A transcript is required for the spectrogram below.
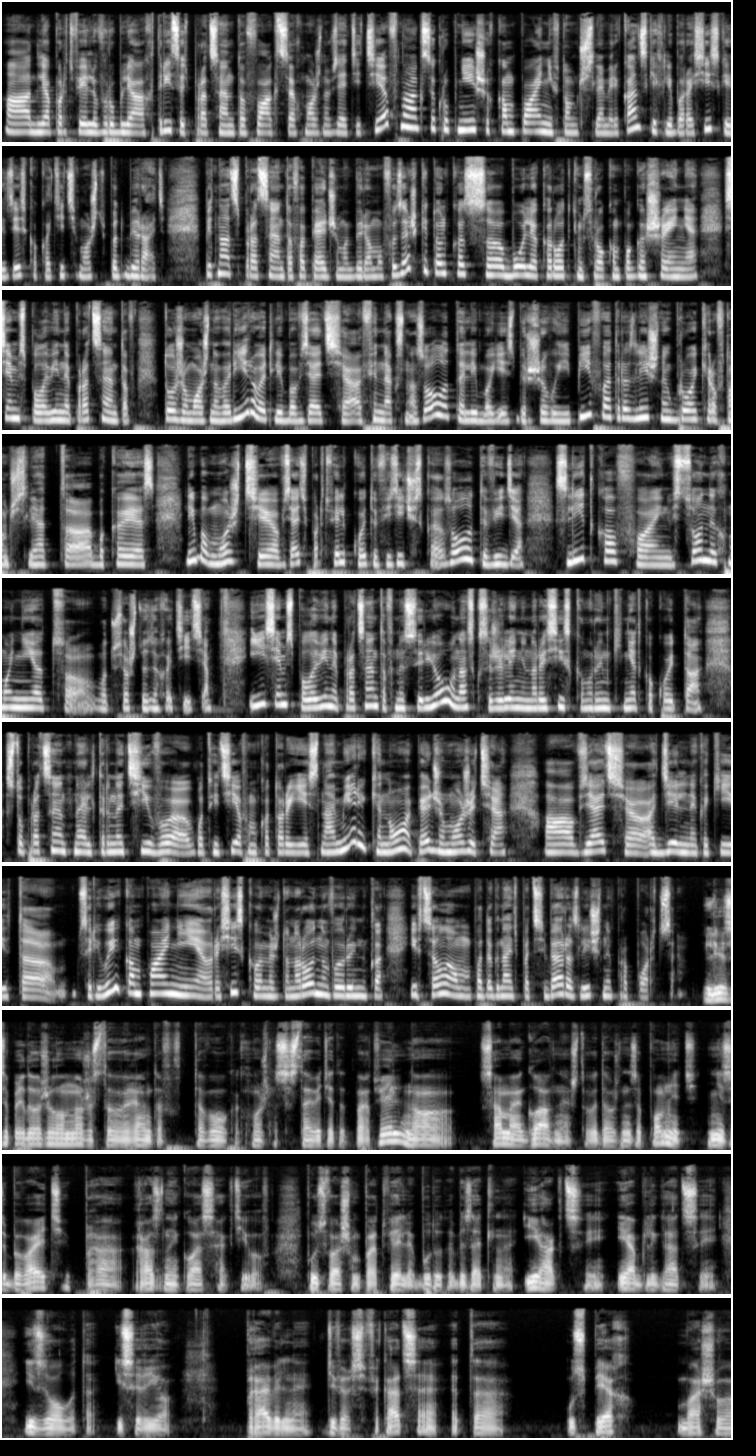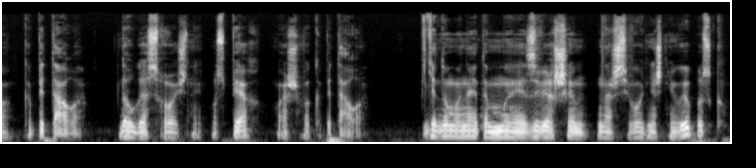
а для портфеля в рублях, 30% в акциях можно взять ETF на акции крупнейших компаний, в том числе американских, либо российских, здесь как хотите можете подбирать. 15% опять же мы берем ОФЗшки только с более коротким сроком погашения, 7,5% процентов тоже можно варьировать, либо взять Finex на золото, либо есть биржевые пифы от различных брокеров, в том числе от а, БКС, либо можете взять в портфель какое-то физическое золото в виде слитков, а, инвестиционных монет, а, вот все, что захотите. И 7,5% на сырье у нас, к сожалению, на российском рынке нет какой-то стопроцентной альтернативы вот ETF, которые есть на Америке, но, опять же, можете взять отдельные какие-то сырьевые компании, компании, российского международного рынка и в целом подогнать под себя различные пропорции. Лиза предложила множество вариантов того, как можно составить этот портфель, но Самое главное, что вы должны запомнить, не забывайте про разные классы активов. Пусть в вашем портфеле будут обязательно и акции, и облигации, и золото, и сырье. Правильная диверсификация – это успех вашего капитала долгосрочный успех вашего капитала. Я думаю, на этом мы завершим наш сегодняшний выпуск.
